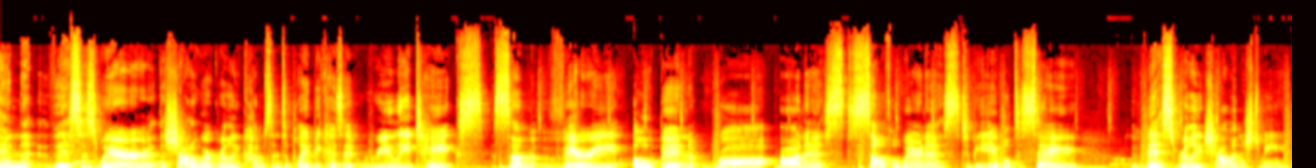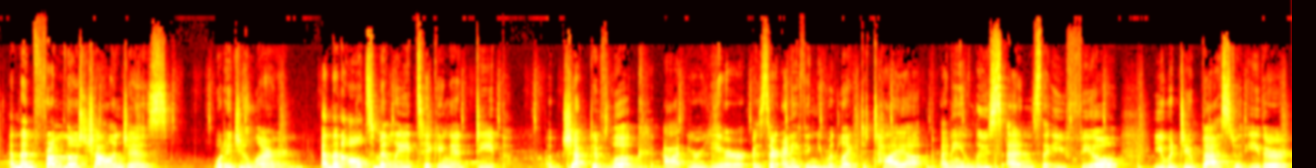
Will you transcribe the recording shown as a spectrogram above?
And this is where the shadow work really comes into play because it really takes some very open, raw, honest self awareness to be able to say, This really challenged me. And then from those challenges, what did you learn? And then ultimately taking a deep, objective look at your year, is there anything you would like to tie up? Any loose ends that you feel you would do best with either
